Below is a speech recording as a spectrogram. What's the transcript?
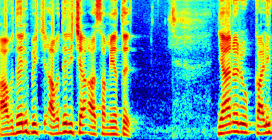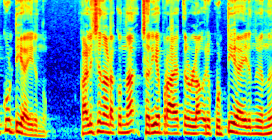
അവതരിപ്പിച്ച് അവതരിച്ച ആ സമയത്ത് ഞാനൊരു കളിക്കുട്ടിയായിരുന്നു. കളിച്ച് നടക്കുന്ന ചെറിയ പ്രായത്തിലുള്ള ഒരു കുട്ടിയായിരുന്നു എന്ന്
